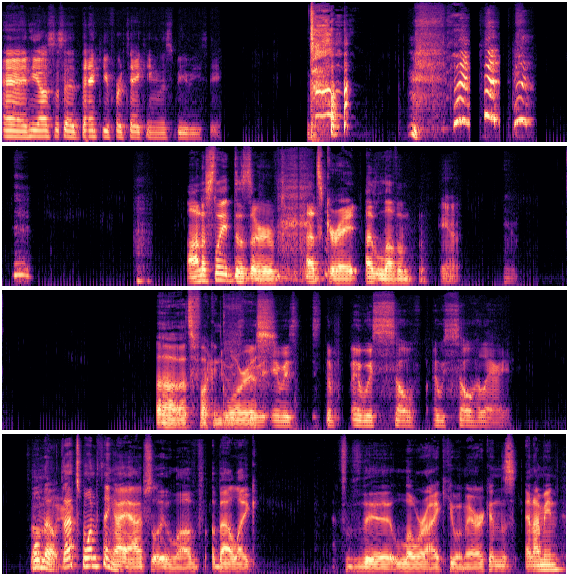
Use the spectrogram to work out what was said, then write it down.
and he also said, "Thank you for taking this BBC." Honestly, deserved. That's great. I love him. yeah. Oh, that's fucking glorious. It was, it was the it was so it was so hilarious. Well, no, hilarious. that's one thing I absolutely love about like the lower IQ Americans. And I mean,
